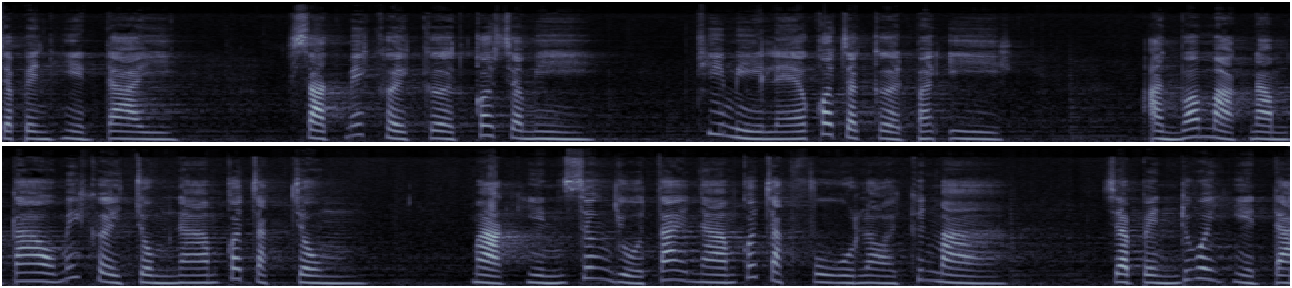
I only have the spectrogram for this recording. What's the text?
จะเป็นเหตุใด สัตว์ไม่เคยเกิดก็จะมี ที่มีแล้วก็จะเกิดมาอีก อันว่าหมากนำเต้าไม่เคยจมน้ำก็จักจม หมากหินซึ่งอยู่ใต้น้ำก็จักฟูลอยขึ้นมา จะเป็นด้วยเหตุใด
